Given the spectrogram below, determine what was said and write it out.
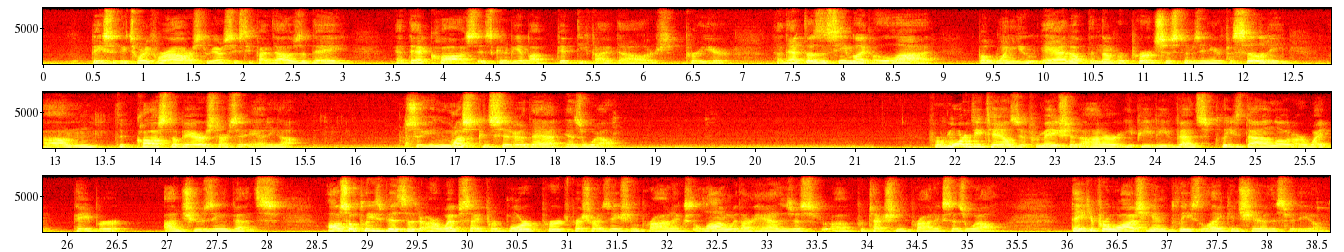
basically 24 hours, $365 a day, at that cost is going to be about $55 per year. Now that doesn't seem like a lot, but when you add up the number of purge systems in your facility, um, the cost of air starts adding up. So you must consider that as well. For more details, information on our EPV vents, please download our white paper on choosing vents. Also, please visit our website for more purge pressurization products along with our hazardous uh, protection products as well. Thank you for watching and please like and share this video.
